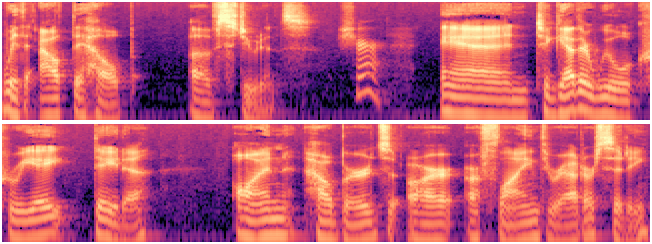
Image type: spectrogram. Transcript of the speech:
without the help of students. Sure. And together we will create data on how birds are, are flying throughout our city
